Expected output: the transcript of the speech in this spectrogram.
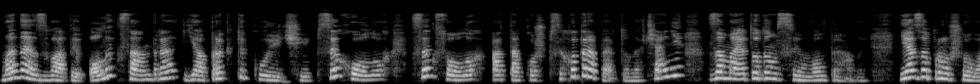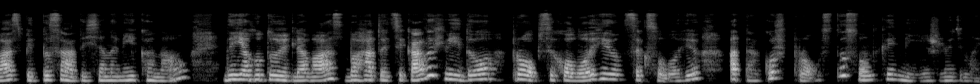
Мене звати Олександра, я практикуючий психолог, сексолог, а також психотерапевт у навчанні за методом символ драми. Я запрошую вас підписатися на мій канал, де я готую для вас багато цікавих відео про психологію, сексологію, а також про стосунки між людьми.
